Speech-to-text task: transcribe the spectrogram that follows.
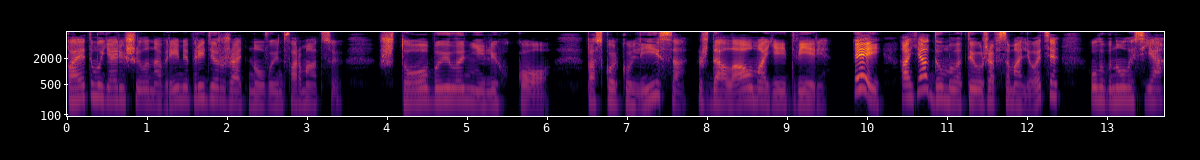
Поэтому я решила на время придержать новую информацию. что было нелегко, поскольку Лиса ждала у моей двери. «Эй, а я думала, ты уже в самолете», — улыбнулась я.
